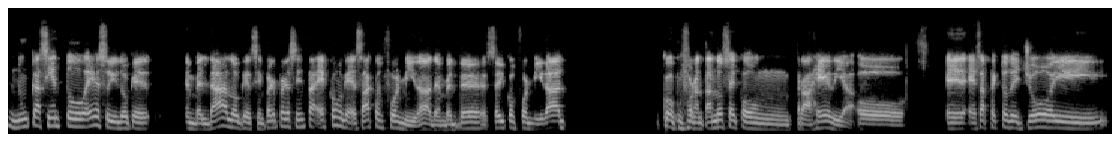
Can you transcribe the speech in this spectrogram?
nunca siento eso y lo que en verdad lo que siempre presenta es como que esa conformidad, en vez de ser conformidad confrontándose con tragedia o eh, ese aspecto de joy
